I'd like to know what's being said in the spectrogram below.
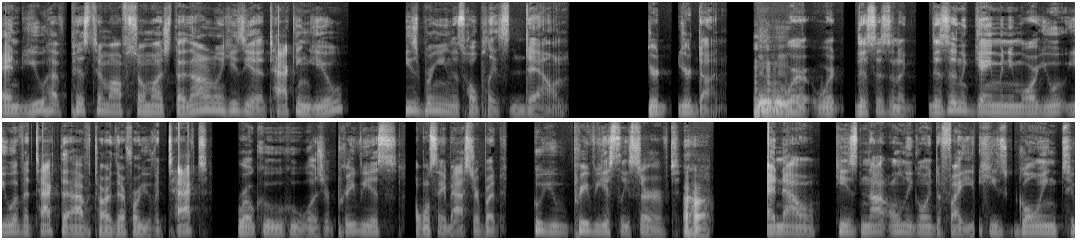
and you have pissed him off so much that not only is he attacking you, he's bringing this whole place down. You're you're done. Mhm. We're we're this isn't a this isn't a game anymore. You you have attacked the avatar, therefore you've attacked Roku, who was your previous I won't say master, but who you previously served. Uh huh. And now he's not only going to fight you, he's going to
